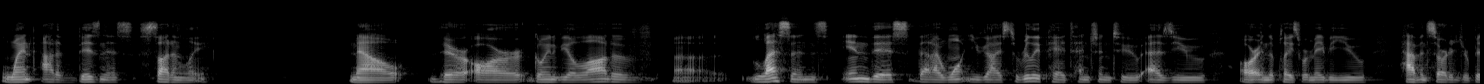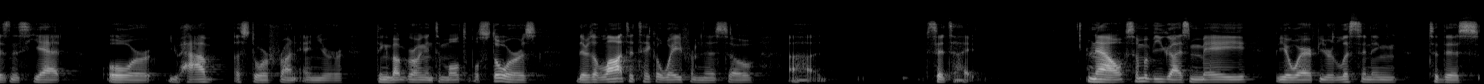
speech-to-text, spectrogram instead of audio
went out of business suddenly now, there are going to be a lot of uh, lessons in this that I want you guys to really pay attention to as you are in the place where maybe you haven't started your business yet, or you have a storefront and you're thinking about growing into multiple stores. There's a lot to take away from this, so uh, sit tight. Now, some of you guys may be aware if you're listening to this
